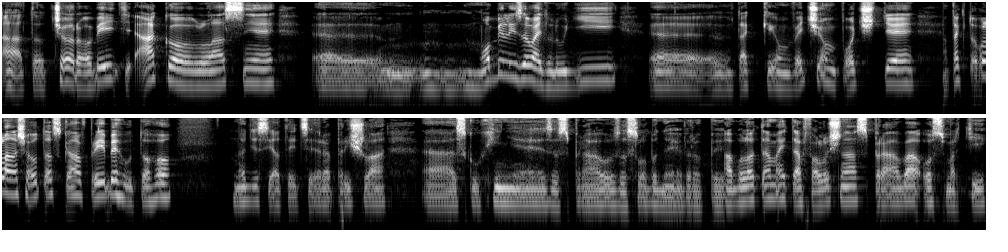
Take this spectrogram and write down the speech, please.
A to, čo robiť, ako vlastne e, mobilizovať ľudí v takom väčšom počte. A tak to bola naša otázka v priebehu toho na desiatej dcera prišla z kuchyne zo správou zo Slobodnej Európy. A bola tam aj tá falošná správa o smrti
